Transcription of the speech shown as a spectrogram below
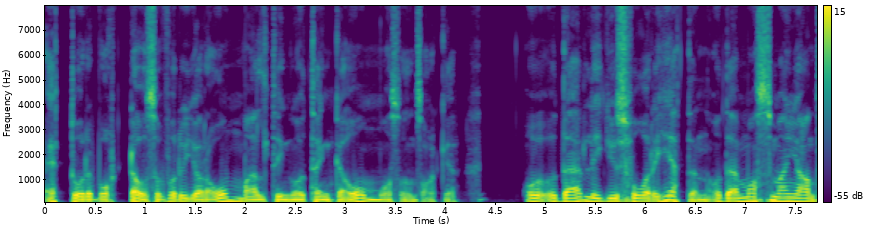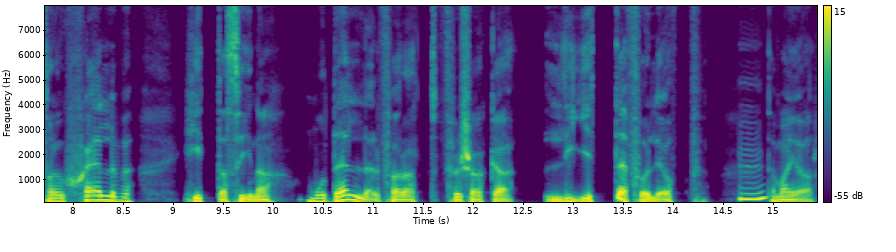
Ett år är borta och så får du göra om allting och tänka om och sådana saker. Och, och där ligger ju svårigheten. Och där måste man ju antagligen själv hitta sina modeller för att försöka lite följa upp mm. där man gör.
